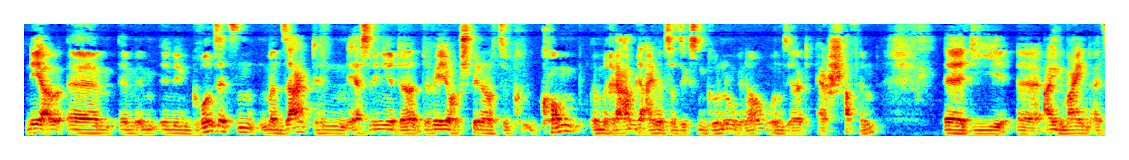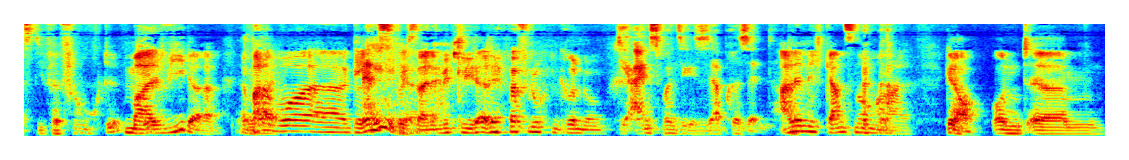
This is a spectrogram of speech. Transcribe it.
Nee, aber ähm, im, im, in den Grundsätzen, man sagt in erster Linie, da, da werde ich auch später noch zu kommen, im Rahmen der 21. Gründung, genau, wurden sie halt erschaffen, äh, die äh, allgemein als die Verfluchte. Mal wieder. Der Ja. Paderborn äh, glänzt durch seine Mitglieder der verfluchten Gründung. Die 21 ist sehr präsent. Alle nicht ganz normal. Genau. Und ähm,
